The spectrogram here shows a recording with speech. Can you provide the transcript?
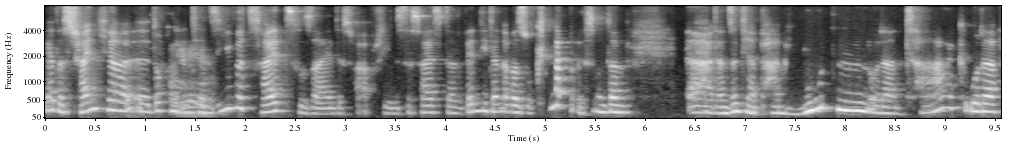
ja, das scheint ja äh, doch eine intensive Zeit zu sein des Verabschiedens. Das heißt, dann, wenn die dann aber so knapp ist und dann ah, dann sind ja ein paar Minuten oder ein Tag oder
